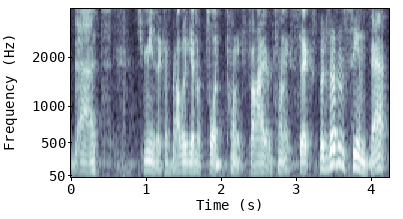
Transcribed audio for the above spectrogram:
that, which means I can probably get up to like 25 or 26, but it doesn't seem that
